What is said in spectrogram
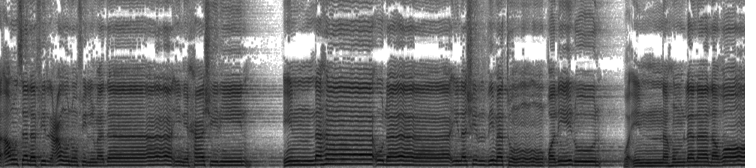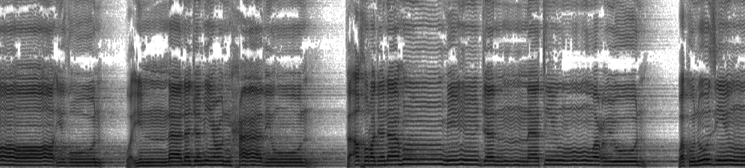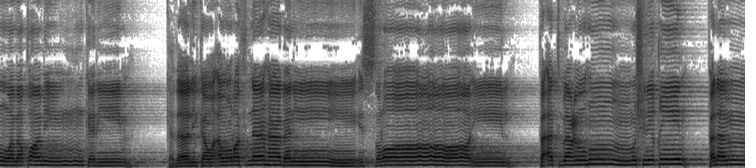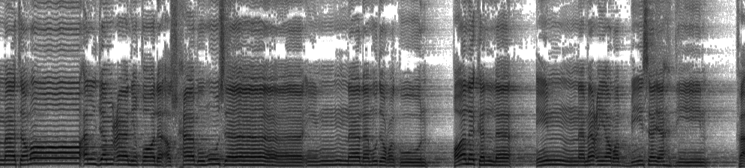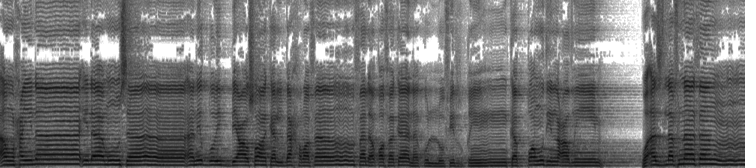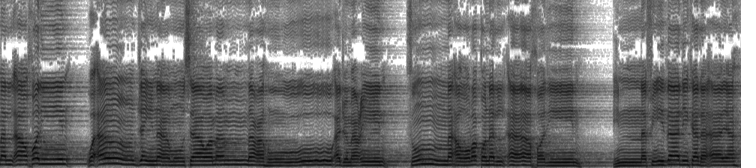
فأرسل فرعون في المدائن حاشرين. إن هؤلاء لشرذمة قليلون وإنهم لنا لغائظون وإنا لجميع حاذرون. فأخرجناهم من جنات وعيون. وكنوز ومقام كريم. كذلك وأورثناها بني إسرائيل. فأتبعوهم مشرقين. فلما تراءى الجمعان قال أصحاب موسى إنا لمدركون. قال كلا إن معي ربي سيهدين. فأوحينا إلى موسى أن اضرب بعصاك البحر فانفلق فكان كل فرق كالطود العظيم. وأزلفنا ثم الآخرين. وأنجينا موسى ومن معه أجمعين. ثم أغرقنا الآخرين. إن في ذلك لآية.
